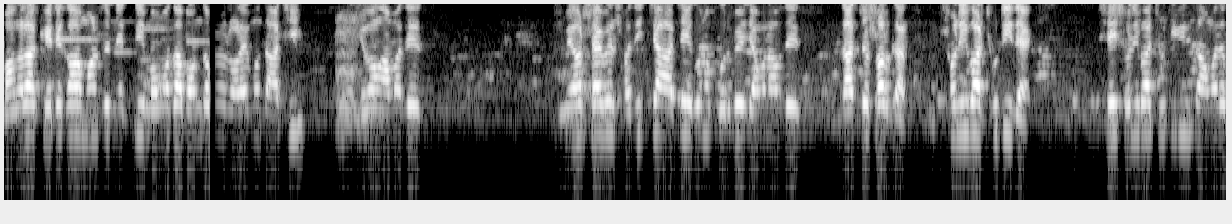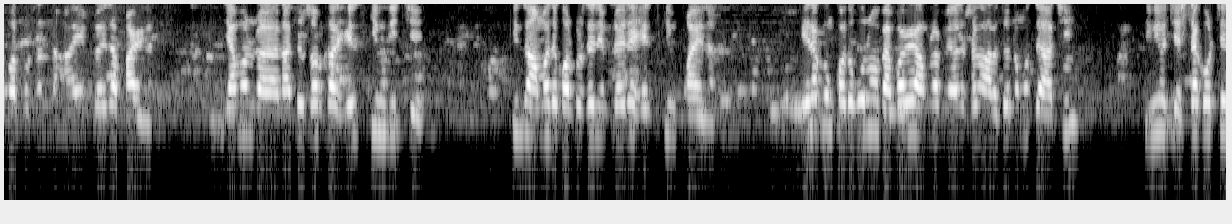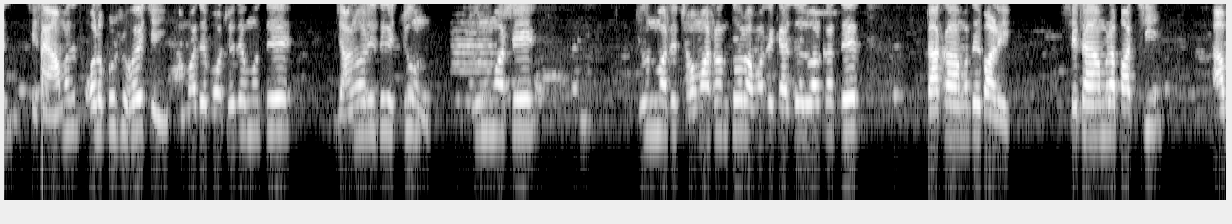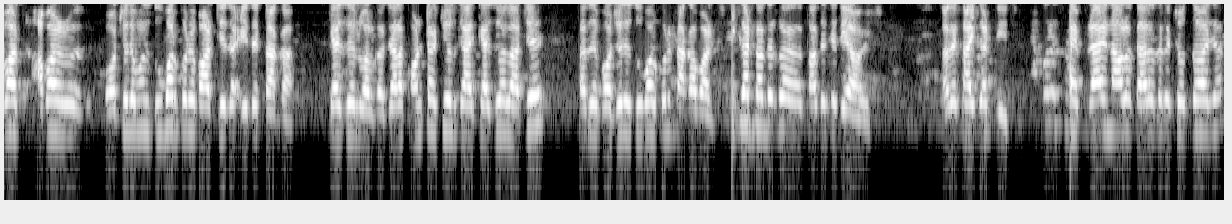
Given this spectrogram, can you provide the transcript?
বাংলা খেটে খাওয়া মানুষের নেত্রী মমতা বন্দ্যোপাধ্যায় লড়াইয়ের মধ্যে আছি এবং আমাদের মেয়র সাহেবের সদিচ্ছা আছে এগুলো করবে, যেমন আমাদের রাজ্য সরকার শনিবার ছুটি দেয়। সেই শনিবার ছুটি কিন্তু আমাদের কর্পোরেশন এমপ্লয়িরা পায় না। যেমন রাজ্য সরকার হেলথ স্কিম দিচ্ছে, কিন্তু আমাদের কর্পোরেশন এমপ্লয়িরা হেলথ স্কিম পায় না। এরকম কতগুলো ব্যাপারে আমরা মেয়রের সঙ্গে আলোচনার মধ্যে আছি। তিনিও চেষ্টা করছেন আমাদের ফলপ্রসূ হয়েছেই। আমাদের বছরের মধ্যে জানুয়ারি থেকে জুন জুন মাসে জুন মাসে ছ মাস অন্তর আমাদের ক্যাজুয়াল ওয়ার্কারদের টাকা আমাদের বাড়ে। সেটা আমরা পাচ্ছি। আবার আবার বছরের মধ্যে দুবার করে বাড়ছে এদের- টাকা ক্যাজুয়াল ওয়ার্কার যারা কন্ট্রাকচুয়াল ক্যাজুয়াল আছে তাদের বছরে দুবার করে টাকা বাড়ছে। কার্ড তাদের তাদেরকে দেওয়া হয়েছে। তাদেরকে আই কার্ড দিয়েছে? প্রায়- প্রায় না হলে তেরো থেকে চোদ্দ হাজার।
